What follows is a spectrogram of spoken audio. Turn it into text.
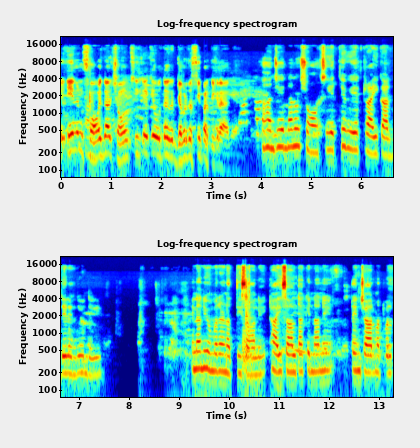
ਤੇ ਇਹਨਾਂ ਨੂੰ ਫੌਜ ਦਾ ਸ਼ੌਂਕ ਸੀ ਕਿ ਕਿ ਉਹਦਾ ਜ਼ਬਰਦਸਤੀ ਭਰਤੀ ਕਰਾਇਆ ਗਿਆ? ਹਾਂਜੀ, ਇਹਨਾਂ ਨੂੰ ਸ਼ੌਂਕ ਸੀ, ਇੱਥੇ ਵੀ ਇਹ ਟਰਾਈ ਕਰਦੇ ਰਹਿੰਦੇ ਹੁੰਦੇ ਸੀ। ਇਹਨਾਂ ਦੀ ਉਮਰ 29 ਸਾਲ ਹੈ 28 ਸਾਲ ਤੱਕ ਇਹਨਾਂ ਨੇ ਤਿੰਨ ਚਾਰ ਮਤਲਬ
